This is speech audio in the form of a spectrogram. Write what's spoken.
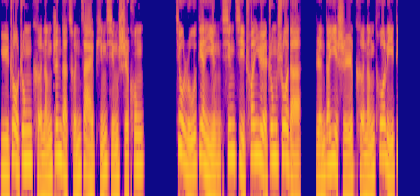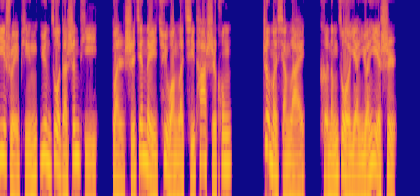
宇宙中可能真的存在平行时空，就如电影《星际穿越》中说的，人的意识可能脱离低水平运作的身体，短时间内去往了其他时空。这么想来，可能做演员也是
